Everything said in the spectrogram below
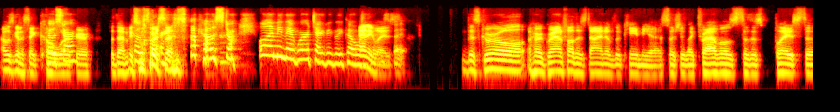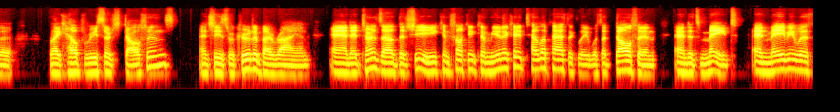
I was gonna say Co-star? but that makes Co-star. more sense. co-star. well, I mean, they were technically co-workers. Anyways. but this girl, her grandfather's dying of leukemia, so she like travels to this place to like help research dolphins, and she's recruited by Ryan. And it turns out that she can fucking communicate telepathically with a dolphin and its mate, and maybe with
